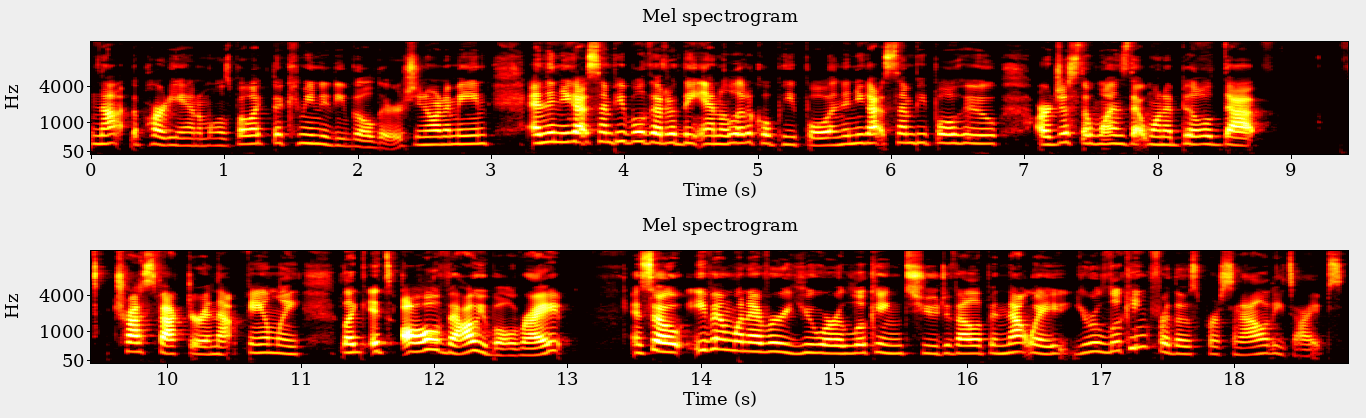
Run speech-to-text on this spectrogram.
not the party animals, but like the community builders, you know what I mean? And then you got some people that are the analytical people, and then you got some people who are just the ones that want to build that trust factor in that family. Like it's all valuable, right? And so, even whenever you are looking to develop in that way, you're looking for those personality types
